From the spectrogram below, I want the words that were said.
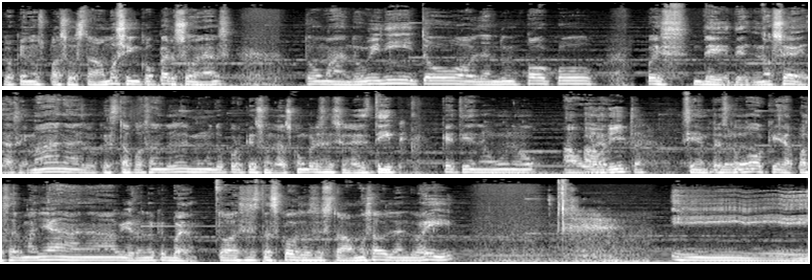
lo que nos pasó. Estábamos cinco personas tomando vinito, hablando un poco, pues, de, de, no sé, de la semana, de lo que está pasando en el mundo, porque son las conversaciones deep que tiene uno ahora. Ahorita. Siempre es Es como que irá a pasar mañana, vieron lo que, bueno, todas estas cosas estábamos hablando ahí. Y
